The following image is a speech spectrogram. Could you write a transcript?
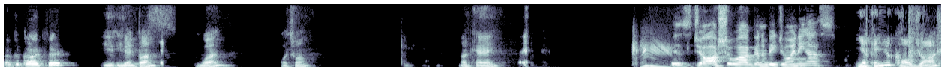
of the concert. You, you viens pas? What? What's wrong? Okay. Is Joshua going to be joining us? Yeah, can you call Josh?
